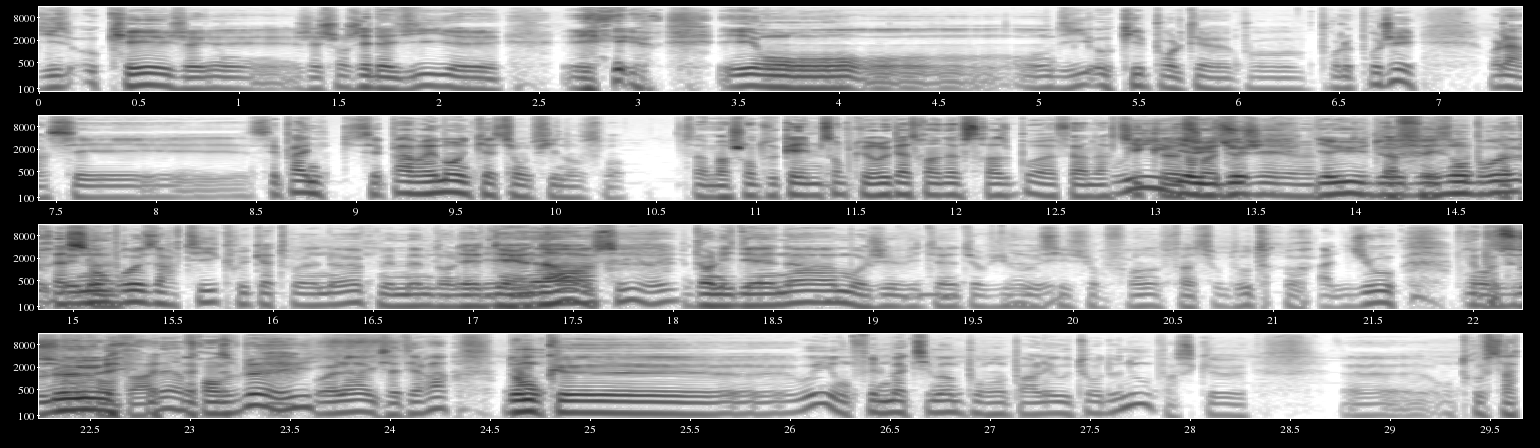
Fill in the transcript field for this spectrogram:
dise OK, j'ai changé d'avis et, et, et on, on, dit OK pour le, pour, pour le projet. Voilà, c'est pas, pas vraiment une question de financement. Ça marche en tout cas, il me semble que Rue 89 Strasbourg a fait un article oui, sur le sujet. Il y a eu de, des, nombreux, des nombreux articles Rue 89, mais même dans les, DNA, aussi. Oui. Dans les DNA, moi j'ai été interviewé aussi sur France, enfin sur d'autres radios, France Bleu, parler, hein, France Bleu, oui. voilà, etc. Donc euh, oui, on fait le maximum pour en parler autour de nous parce que euh, on trouve ça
